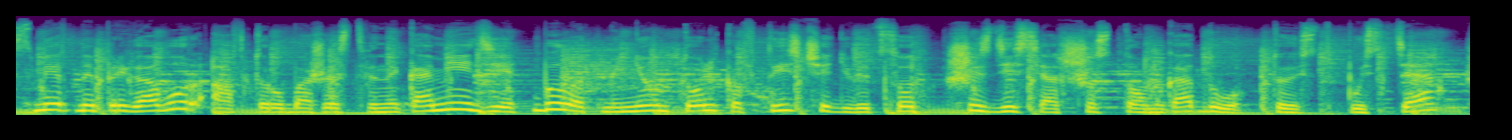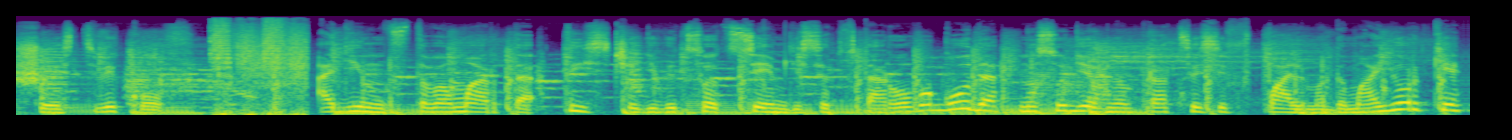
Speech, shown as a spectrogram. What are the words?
Смертный приговор автору божественной комедии был отменен только в 1966 году, то есть спустя 6 веков. 11 марта 1972 года на судебном процессе в Пальма-де-Майорке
